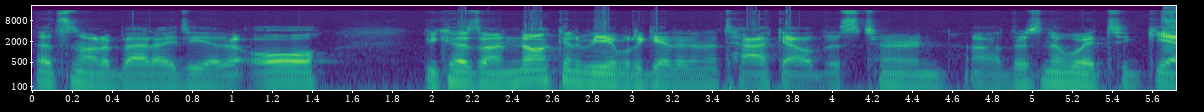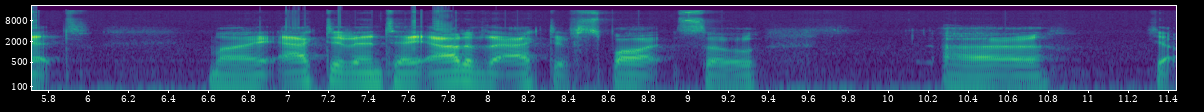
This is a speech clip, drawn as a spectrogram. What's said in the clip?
That's not a bad idea at all because I'm not going to be able to get an attack out this turn. Uh, there's no way to get my active Entei out of the active spot. So, uh, yeah,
